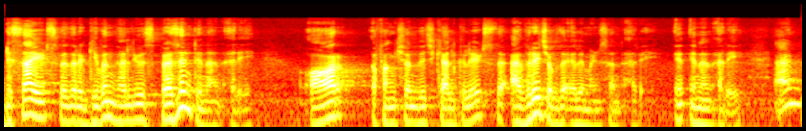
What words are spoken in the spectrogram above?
decides whether a given value is present in an array or a function which calculates the average of the elements in, array, in, in an array and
